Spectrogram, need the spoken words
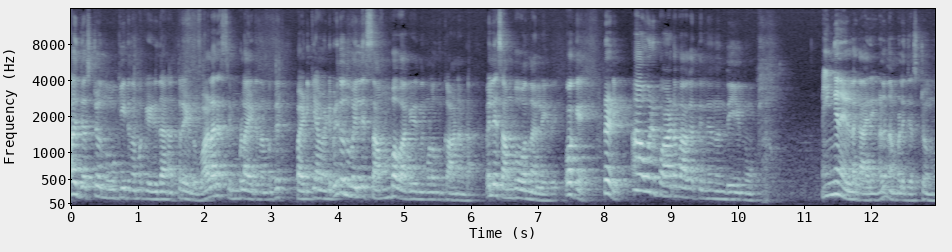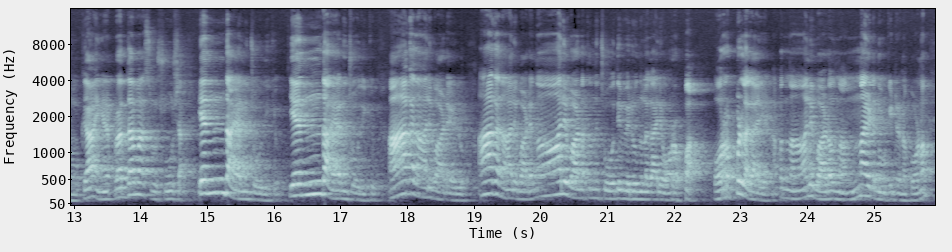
അത് ജസ്റ്റ് ഒന്ന് നോക്കിയിട്ട് നമുക്ക് എഴുതാൻ അത്രയേ ഉള്ളൂ. വളരെ സിമ്പിളായിട്ട് നമുക്ക് പഠിക്കാൻ വേണ്ടി പറ്റും. ഇതൊന്നും വലിയ സംഭവമാക്കി നിങ്ങളൊന്നും കാണണ്ട. വലിയ സംഭവം ഒന്നല്ലേ ഇത്. ഓക്കെ റെഡി ആ ഒരു പാഠഭാഗത്തിൽ നിന്ന് എന്ത് ചെയ്യുന്നു? ഇങ്ങനെയുള്ള കാര്യങ്ങൾ നമ്മൾ ജസ്റ്റ് ഒന്ന് നോക്കുക. ഇങ്ങനെ പ്രഥമ ശുശ്രൂഷ. എന്തായാലും ചോദിക്കും. എന്തായാലും ചോദിക്കും. ആകെ നാല് പാടേ ഉള്ളൂ. ആകെ നാല് പാടേ. നാല് പാടത്തുനിന്ന് ചോദ്യം വരും എന്നുള്ള കാര്യം ഉറപ്പാണ് ഉറപ്പുള്ള കാര്യമാണ്. അപ്പൊ നാല് പാടവും നന്നായിട്ട് നോക്കിയിട്ടാണ് പോകണം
